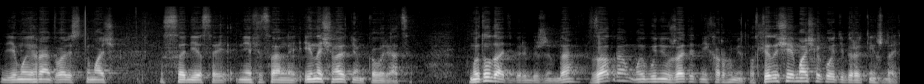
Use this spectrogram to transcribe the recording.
где мы играем товарищеский матч с Одессой, неофициальный, и начинают в нем ковыряться. Мы туда теперь бежим, да? Завтра мы будем ждать от них аргументов. Следующий матч какой теперь от них ждать?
